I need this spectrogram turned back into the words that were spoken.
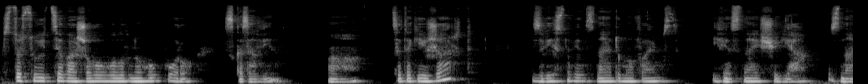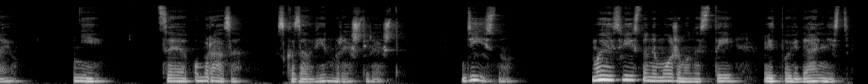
стосується вашого головного убору, сказав він. Ага, це такий жарт? Звісно, він знає, думав Ваймс, і він знає, що я знаю. Ні, це образа, сказав він, врешті-решт. Дійсно, ми, звісно, не можемо нести відповідальність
